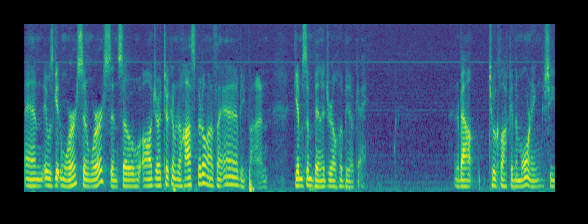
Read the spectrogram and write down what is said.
and it was getting worse and worse. And so Audra took him to the hospital. I was like, eh, it'll be fine. Give him some Benadryl. He'll be okay. And about 2 o'clock in the morning, she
